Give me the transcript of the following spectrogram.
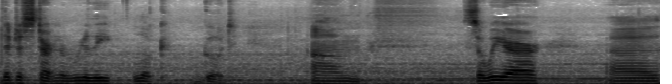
they're just starting to really look good. Um, so we are uh,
